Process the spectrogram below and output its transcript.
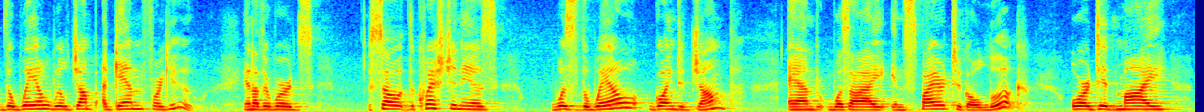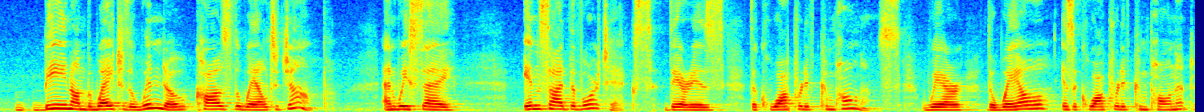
the whale will jump again for you. In other words so the question is was the whale going to jump and was I inspired to go look or did my being on the way to the window cause the whale to jump and we say inside the vortex there is the cooperative components where the whale is a cooperative component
